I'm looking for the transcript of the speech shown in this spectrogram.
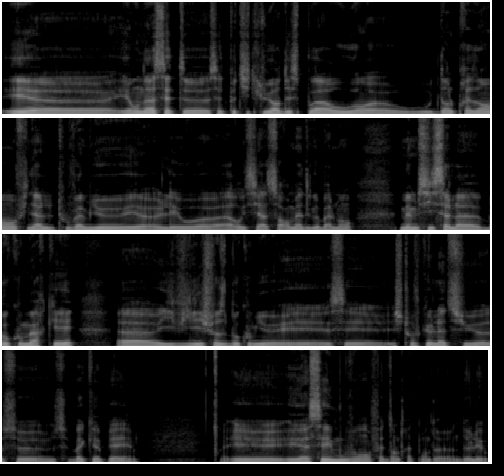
Et, euh, on a cette, euh, petite lueur d'espoir où, euh, dans le présent, au final, tout va mieux et Léo a réussi à s'en remettre globalement. Même si ça l'a beaucoup marqué, il vit les choses beaucoup mieux. Et je trouve que là-dessus, ce, backup est, assez émouvant en fait dans le traitement de, de Léo.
